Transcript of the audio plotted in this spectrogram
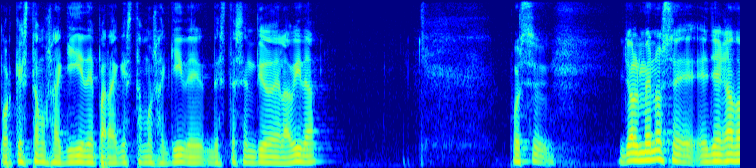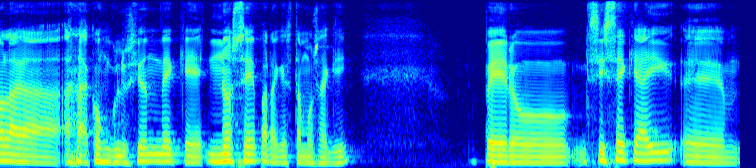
por qué estamos aquí, de para qué estamos aquí, de, este sentido de la vida, pues eh, yo al menos he, llegado a la, conclusión de que no sé para qué estamos aquí, pero sí sé que hay eh,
